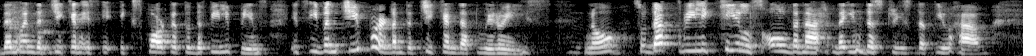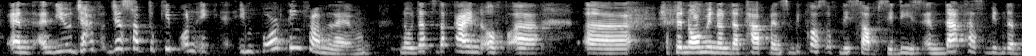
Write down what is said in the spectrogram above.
Then when the chicken is exported to the Philippines, it's even cheaper than the chicken that we raise. No? So that really kills all the, the industries that you have. And, and you just, have to keep on importing from them. No, that's the kind of uh, uh, phenomenon that happens because of the subsidies, and that has been the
